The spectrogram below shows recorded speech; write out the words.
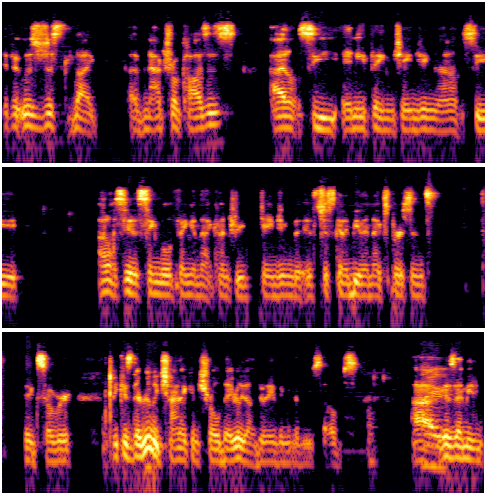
If it was just like of natural causes, I don't see anything changing. I don't see I don't see a single thing in that country changing. It's just going to be the next person takes over because they're really China controlled. They really don't do anything for themselves. Uh, because I mean,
